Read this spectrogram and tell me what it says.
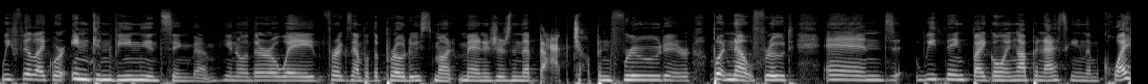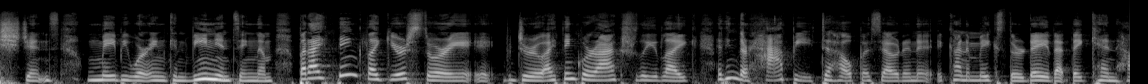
we feel like we're inconveniencing them. You know, they're away, for example, the produce managers in the back chopping fruit or putting out fruit. And we think by going up and asking them questions, maybe we're inconveniencing them. But I think, like your story, eh, Drew, I think we're actually like, I think they're happy to help us out and it, it kind of makes their day that they can help.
